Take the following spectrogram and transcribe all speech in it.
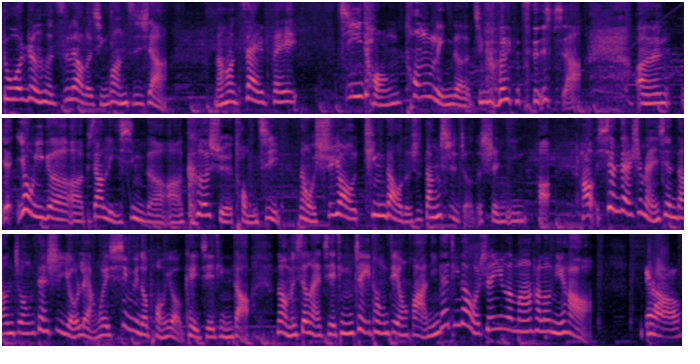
多任何资料的情况之下，然后再飞。鸡同通灵的情况之下，嗯，用一个呃比较理性的呃科学统计，那我需要听到的是当事者的声音。好，好，现在是满线当中，但是有两位幸运的朋友可以接听到。那我们先来接听这一通电话，你应该听到我声音了吗？Hello，你好，你好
